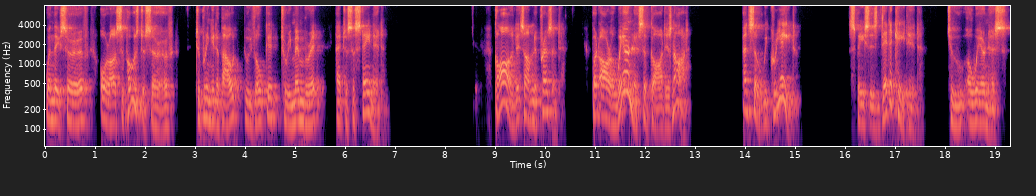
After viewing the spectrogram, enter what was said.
when they serve or are supposed to serve to bring it about, to evoke it, to remember it, and to sustain it. God is omnipresent, but our awareness of God is not. And so we create spaces dedicated to awareness.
